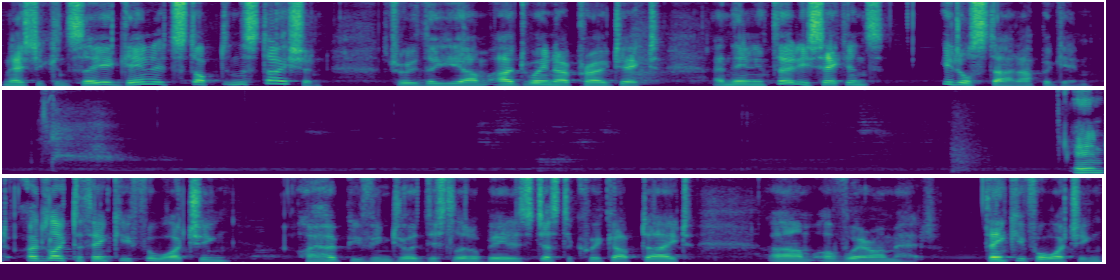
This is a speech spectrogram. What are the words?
And as you can see, again, it stopped in the station through the um, Arduino project, and then in 30 seconds, it'll start up again. And I'd like to thank you for watching. I hope you've enjoyed this little bit. It's just a quick update um, of where I'm at. Thank you for watching.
